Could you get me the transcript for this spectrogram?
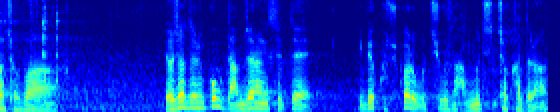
저봐, 저봐. 여자들은 꼭 남자랑 있을 때 입에 고춧가루 묻히고서 안 묻힌 척 하더라.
